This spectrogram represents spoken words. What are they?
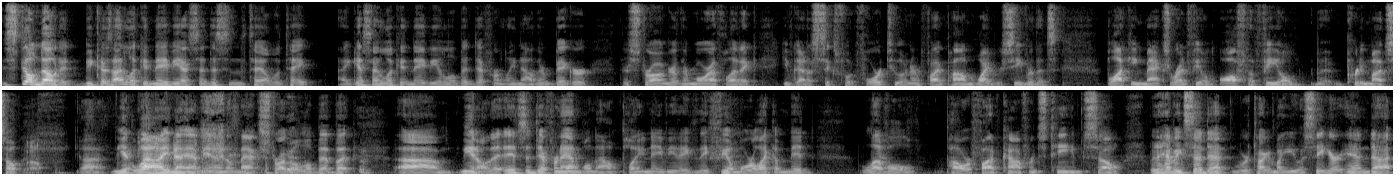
still noted because I look at Navy. I said this in the tail of the tape. I guess I look at Navy a little bit differently now. They're bigger, they're stronger, they're more athletic. You've got a six foot four, two hundred five pound wide receiver that's blocking Max Redfield off the field, uh, pretty much. So, uh, yeah. Well, I, know- I mean, I know Max struggled a little bit, but um, you know, it's a different animal now playing Navy. They they feel more like a mid level Power Five conference team. So, but having said that, we're talking about USC here, and uh,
